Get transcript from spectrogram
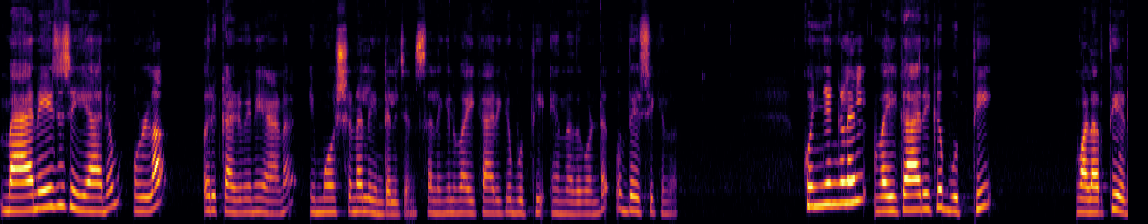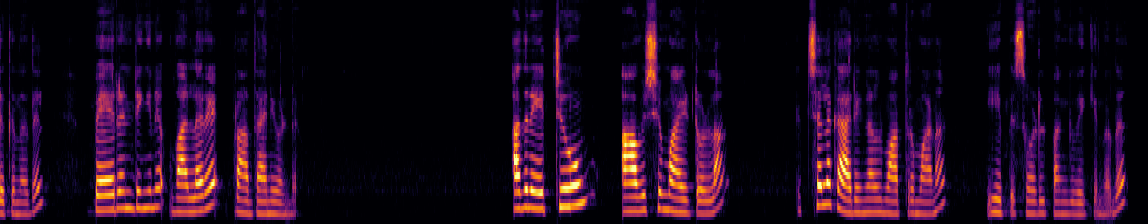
മാനേജ് ചെയ്യാനും ഉള്ള ഒരു കഴിവിനെയാണ് ഇമോഷണൽ ഇന്റലിജൻസ് അല്ലെങ്കിൽ വൈകാരിക ബുദ്ധി എന്നതുകൊണ്ട് ഉദ്ദേശിക്കുന്നത്. കുഞ്ഞുങ്ങളിൽ വൈകാരിക ബുദ്ധി വളർത്തിയെടുക്കുന്നതിൽ പേരന്റിങ്ങിന് വളരെ പ്രാധാന്യമുണ്ട്. അതിനേറ്റവും ആവശ്യമായിട്ടുള്ള ചില കാര്യങ്ങൾ മാത്രമാണ് ഈ എപ്പിസോഡിൽ പങ്കുവയ്ക്കുന്നത്.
